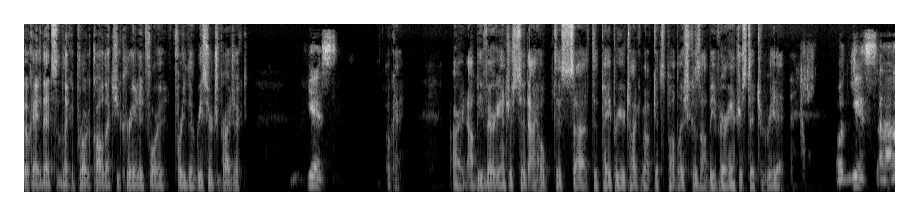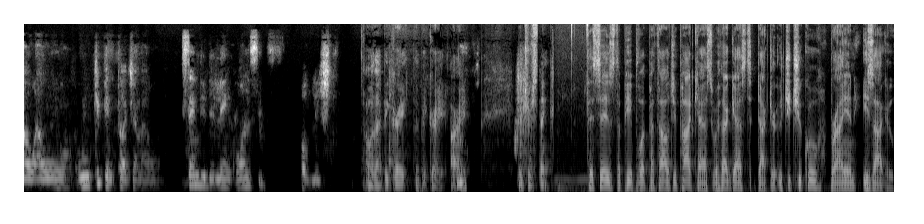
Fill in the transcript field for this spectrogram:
Okay, that's like a protocol that you created for for the research project. Yes. Okay. All right, I'll be very interested. I hope this uh, the paper you're talking about gets published because I'll be very interested to read it. Oh yes, I, I will. We'll keep in touch and I'll send you the link once it's published. Oh, that'd be great. That'd be great. All right. Interesting. This is the People of Pathology podcast with our guest, Dr. Uchichukwu Brian Ezeagu.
